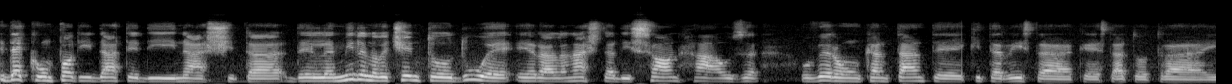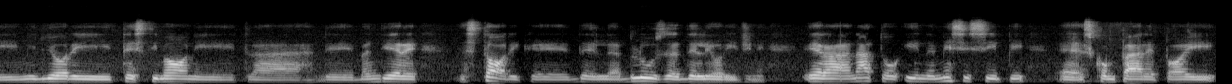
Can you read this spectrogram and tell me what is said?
Ed ecco un po' di date di nascita. Del 1902 era la nascita di Son House, ovvero un cantante chitarrista che è stato tra i migliori testimoni, tra le bandiere storiche del blues delle origini. Era nato in Mississippi, eh, scompare poi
